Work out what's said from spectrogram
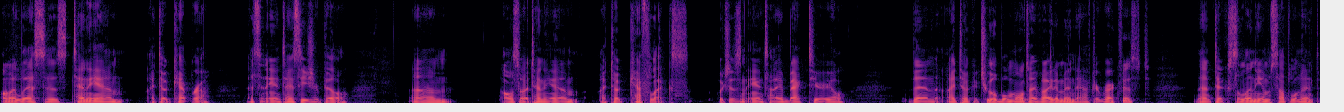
on my list is 10 a.m. I took Keppra. That's an anti seizure pill. Um, also at 10 a.m. I took Keflex, which is an antibacterial. Then I took a chewable multivitamin after breakfast. Then I took selenium supplement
